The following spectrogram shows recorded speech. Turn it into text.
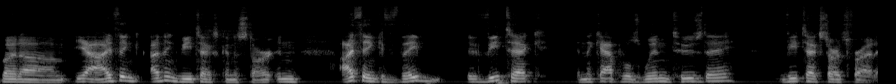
But um, yeah, I think I think Vitek's going to start, and I think if they if Vitek and the Capitals win Tuesday, Vitek starts Friday.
